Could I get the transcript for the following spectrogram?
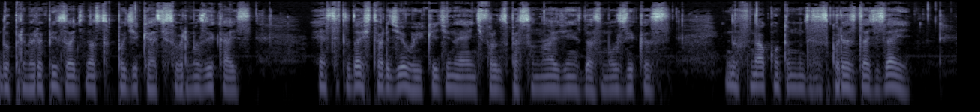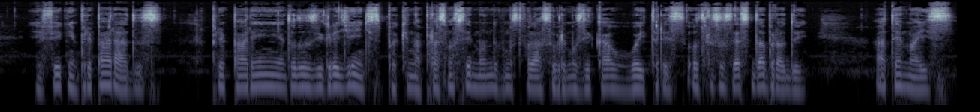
do primeiro episódio do nosso podcast sobre musicais. Essa é toda a história de Wicked, né? A gente fala dos personagens, das músicas. E no final contamos dessas curiosidades aí. E fiquem preparados. Preparem todos os ingredientes, porque na próxima semana vamos falar sobre o musical Waitress, outro sucesso da Broadway. Até mais.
